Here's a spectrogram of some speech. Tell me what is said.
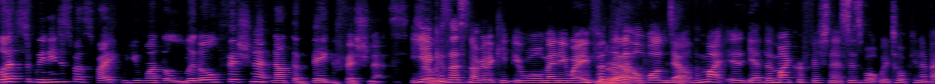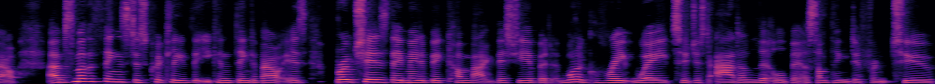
let's we need to specify you want the little fishnet, not the big fishnets. Yeah, So- because that's not going to keep you warm anyway. But the little ones, No. the mi- yeah, the micro fishnets is what we're talking about. Um, some other things just quickly that you can think about is brooches. They made a big comeback this year, but what a great way to just add a little bit of something different to,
